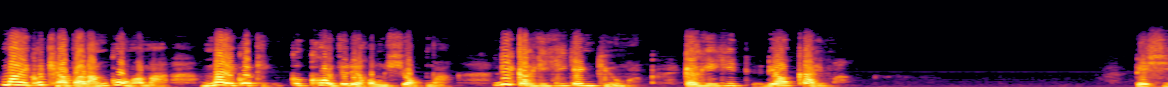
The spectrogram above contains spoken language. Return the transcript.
莫搁听别人讲啊嘛，莫搁听搁靠这个风俗嘛，你家己去研究嘛，家己去了解嘛。第四，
